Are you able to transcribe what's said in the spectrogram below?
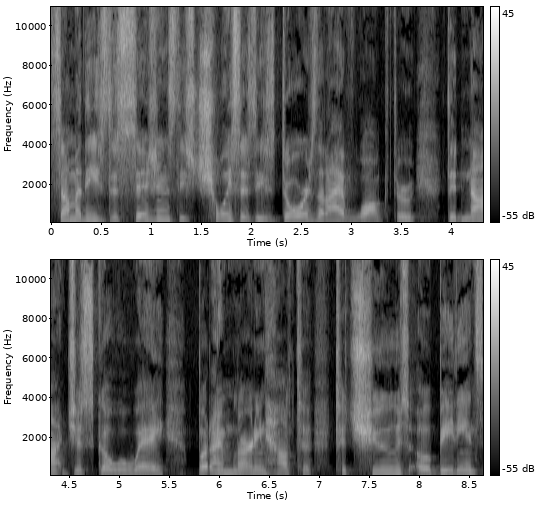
Some of these decisions, these choices, these doors that I have walked through did not just go away, but I'm learning how to, to choose obedience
